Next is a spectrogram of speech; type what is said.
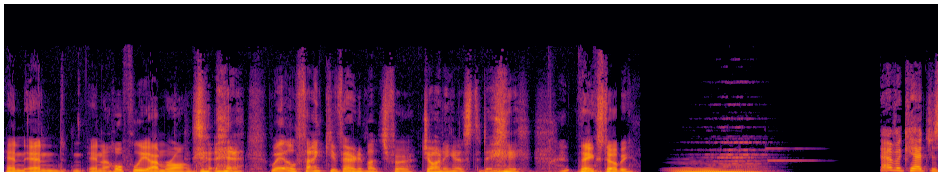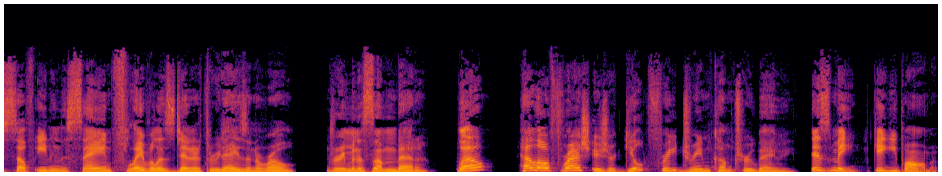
and and and hopefully I'm wrong. well, thank you very much for joining us today. thanks, Toby. Ever catch yourself eating the same flavorless dinner three days in a row? Dreaming of something better? Well, HelloFresh is your guilt-free dream come true, baby. It's me, Keke Palmer.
